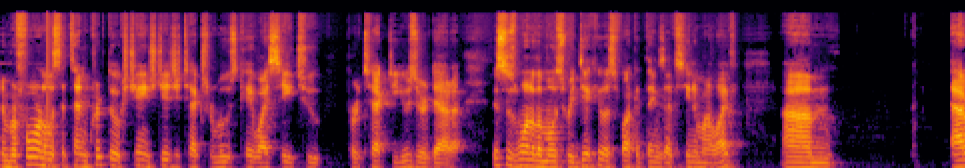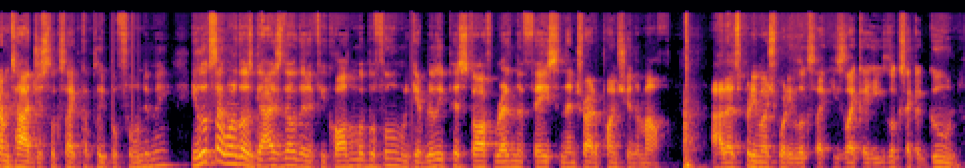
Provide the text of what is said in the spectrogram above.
Number four on the list of 10 crypto exchange Digitex removes KYC to protect user data. This is one of the most ridiculous fucking things I've seen in my life. Um, Adam Todd just looks like a complete buffoon to me. He looks like one of those guys, though, that if you called him a buffoon, would get really pissed off, red in the face, and then try to punch you in the mouth. Uh, that's pretty much what he looks like. He's like a, he looks like a goon.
